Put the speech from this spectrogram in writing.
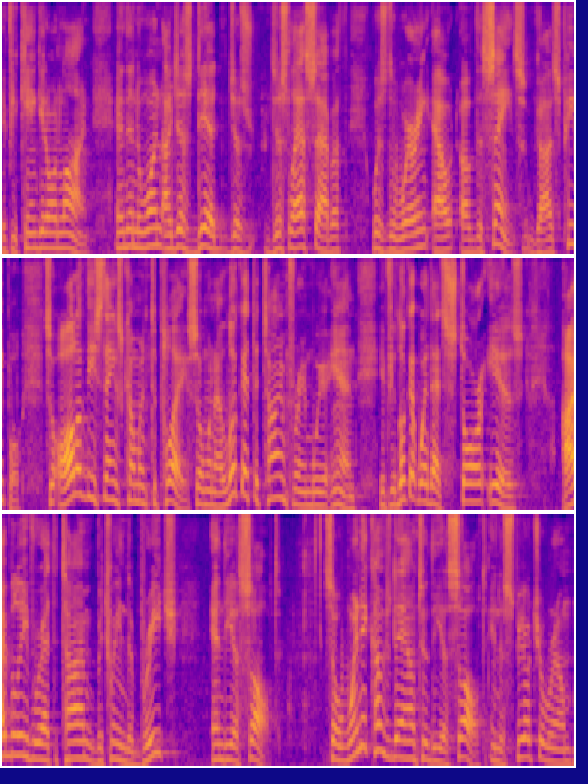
if you can't get online. And then the one I just did just, just last Sabbath was the wearing out of the saints, God's people. So all of these things come into play. So when I look at the time frame we're in, if you look at where that star is, I believe we're at the time between the breach and the assault. So when it comes down to the assault in the spiritual realm,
